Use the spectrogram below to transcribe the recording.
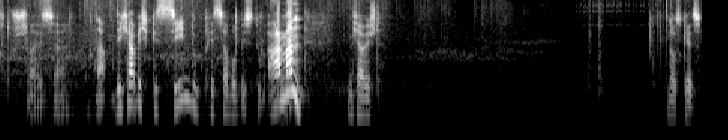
Ach du Scheiße. Na, dich habe ich gesehen, du Pisser. Wo bist du? Ah, Mann! Mich erwischt. Los geht's.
